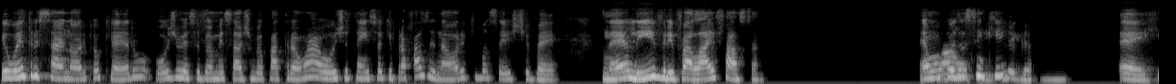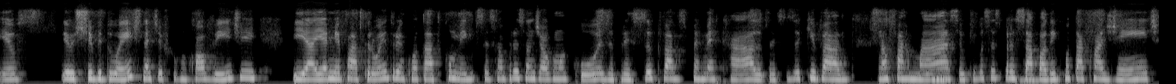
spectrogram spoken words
Eu entro e saio na hora que eu quero. Hoje eu recebi uma mensagem do meu patrão: ah, hoje tem isso aqui para fazer. Na hora que você estiver né, livre, vá lá e faça. É uma Uau, coisa assim que. Legal. É, eu, eu estive doente, né? Tive com Covid, e aí a minha patroa entrou em contato comigo. Vocês estão precisando de alguma coisa, precisa que vá no supermercado, precisa que vá na farmácia, o que vocês precisar, podem contar com a gente,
